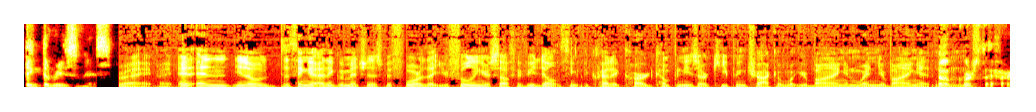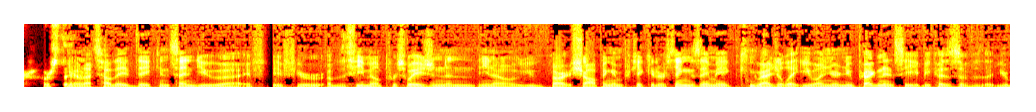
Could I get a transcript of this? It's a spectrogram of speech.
think the reason is. Right, right. And, and, you know, the thing, I think we mentioned this before, that you're fooling yourself if you don't think the credit card companies are keeping track of what you're buying and when you're buying it. Oh, of course they are. Of course they You know, are. that's how they, they can send you, uh, if, if you're of the female persuasion and, you know, you start shopping in particular things, they may congratulate you on your new pregnancy because of the, your,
